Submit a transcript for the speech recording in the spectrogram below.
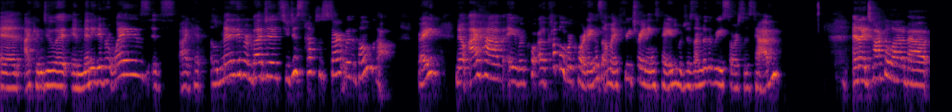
And I can do it in many different ways. It's I can many different budgets. You just have to start with a phone call right? Now I have a, record, a couple recordings on my free trainings page, which is under the resources tab. And I talk a lot about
